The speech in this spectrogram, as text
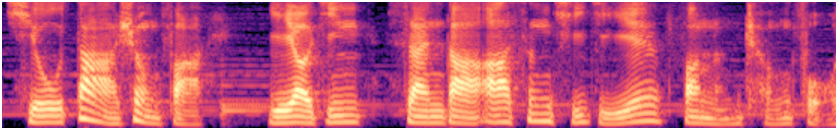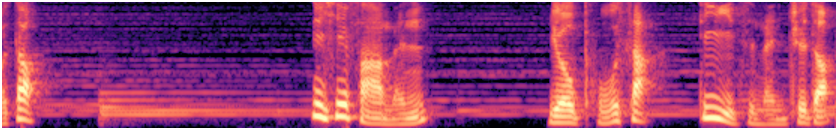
修大圣法也要经三大阿僧祇劫方能成佛道。那些法门有菩萨弟子们知道，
